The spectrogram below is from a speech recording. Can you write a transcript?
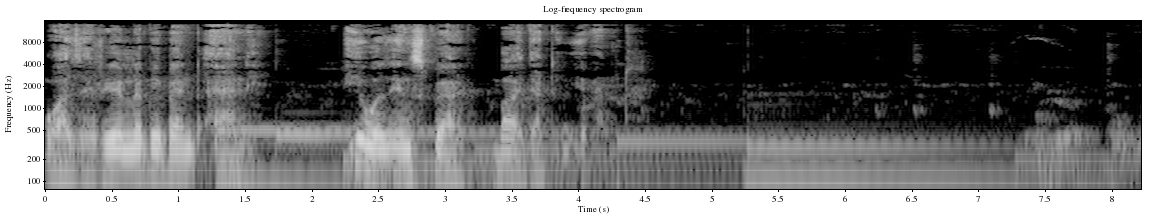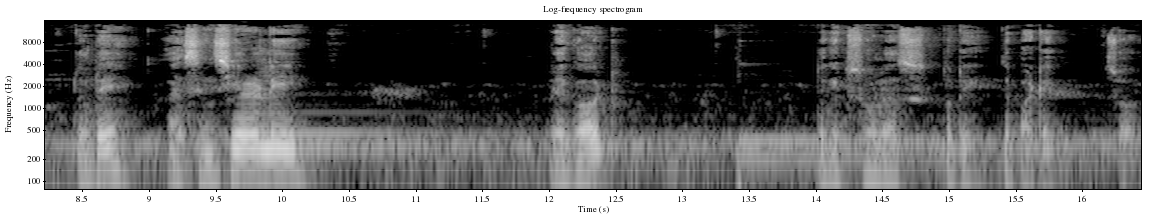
was a real life event and he was inspired by that event. Today, I sincerely pray God to give solace to the departed soul.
